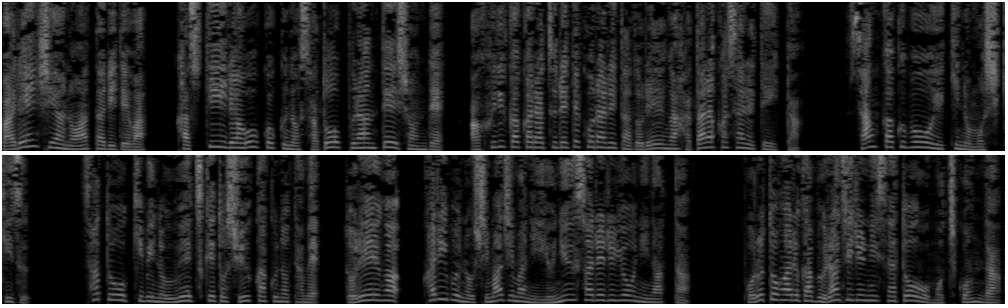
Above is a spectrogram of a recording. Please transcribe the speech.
バレンシアのあたりではカスティーラ王国の砂糖プランテーションでアフリカから連れてこられた奴隷が働かされていた。三角貿易の模式図。砂糖キビの植え付けと収穫のため、奴隷がカリブの島々に輸入されるようになった。ポルトガルがブラジルに砂糖を持ち込んだ。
